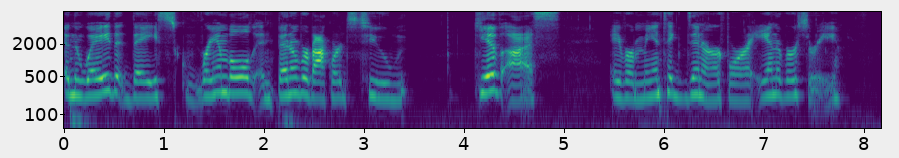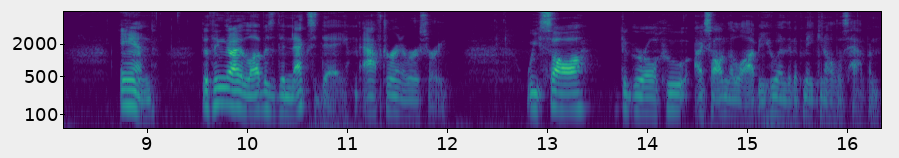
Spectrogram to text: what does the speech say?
and the way that they scrambled and bent over backwards to give us a romantic dinner for our anniversary. And the thing that I love is the next day after anniversary, we saw the girl who I saw in the lobby who ended up making all this happen.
